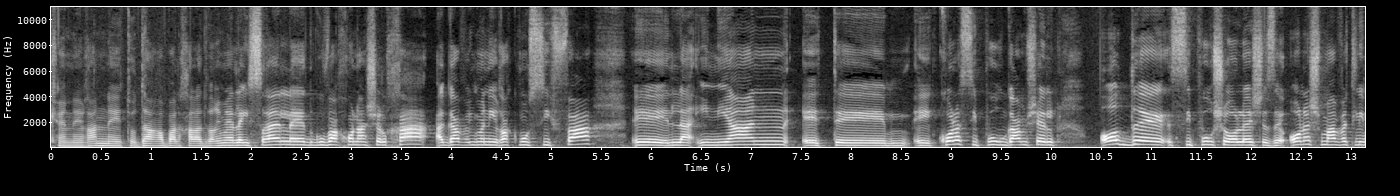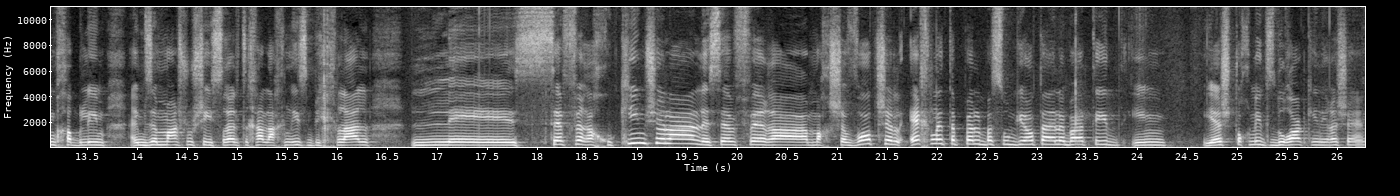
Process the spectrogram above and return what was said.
כן, ערן, אה, תודה רבה לך על הדברים האלה. ישראל, אה, תגובה אחרונה שלך. אגב, אם אני רק מוסיפה אה, לעניין את אה, אה, כל הסיפור גם של עוד uh, סיפור שעולה, שזה עונש מוות למחבלים, האם זה משהו שישראל צריכה להכניס בכלל לספר החוקים שלה, לספר המחשבות של איך לטפל בסוגיות האלה בעתיד? אם יש תוכנית סדורה, כי נראה שאין.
